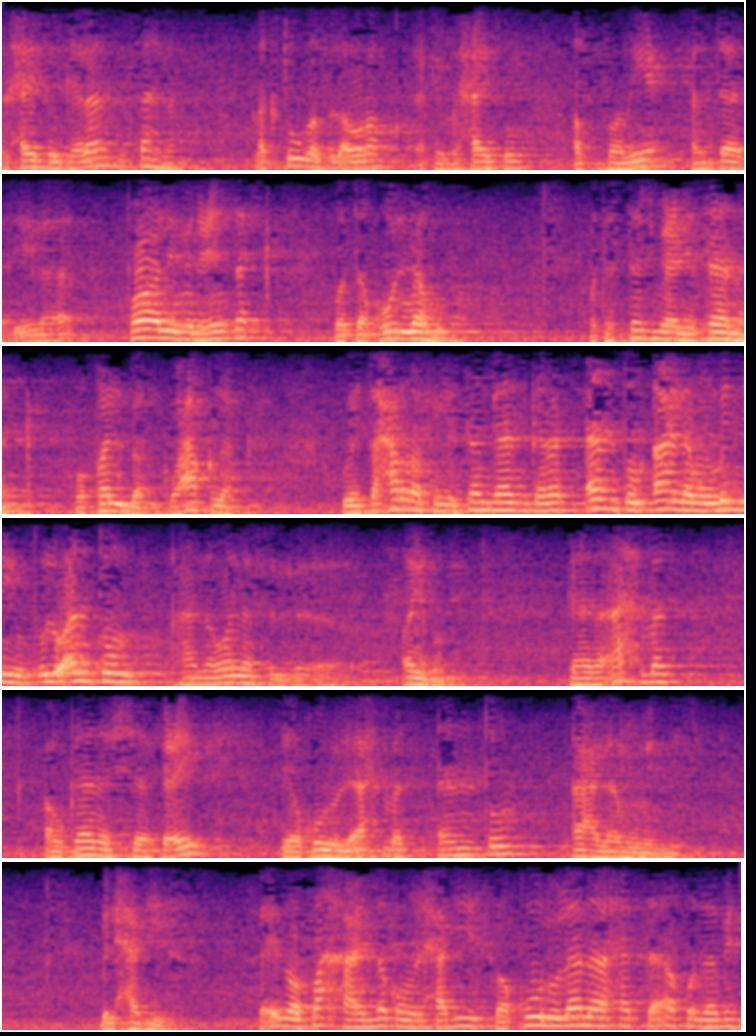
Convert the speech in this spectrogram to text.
من حيث الكلام سهلة مكتوبة في الأوراق لكن من حيث الصنيع أن تأتي إلى طالب عندك وتقول له وتستجمع لسانك وقلبك وعقلك ويتحرك اللسان بهذه الكلمات أنتم أعلم مني. وتقول له أنتم. هذا ولا في أيضا. كان أحمد أو كان الشافعي يقول لأحمد أنتم أعلم مني. بالحديث. فإذا صح عندكم الحديث فقولوا لنا حتى أخذ به.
